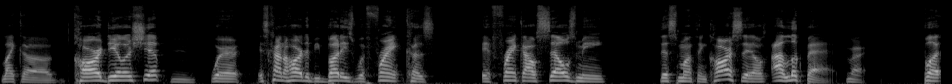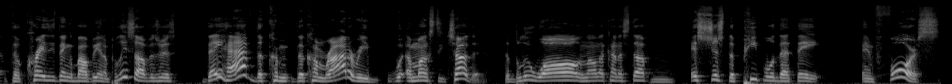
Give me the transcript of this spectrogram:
like a car dealership where it's kind of hard to be buddies with Frank because if Frank outsells me this month in car sales, I look bad. Right. But the crazy thing about being a police officer is they have the com- the camaraderie w- amongst each other, the blue wall and all that kind of stuff. Mm. It's just the people that they enforce.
